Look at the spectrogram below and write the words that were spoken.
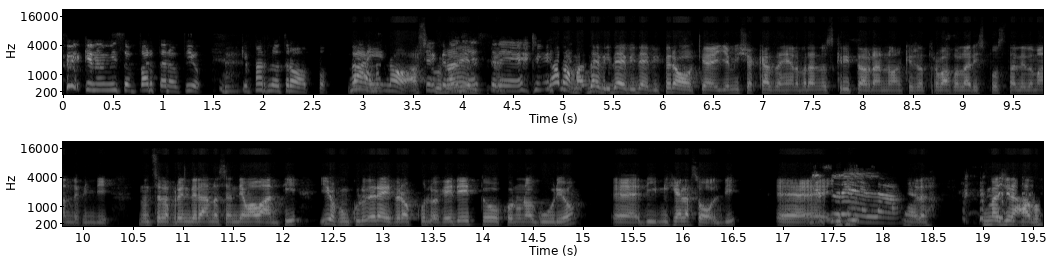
perché non mi sopportano più, che parlo troppo. Vai, no, cercherò di essere... no, no, ma devi, devi, devi, però che gli amici a casa che avranno scritto avranno anche già trovato la risposta alle domande, quindi non se la prenderanno se andiamo avanti. Io concluderei però quello che hai detto con un augurio eh, di Michela Soldi. Eh, Mia sorella! Io... Eh, Immaginavo.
